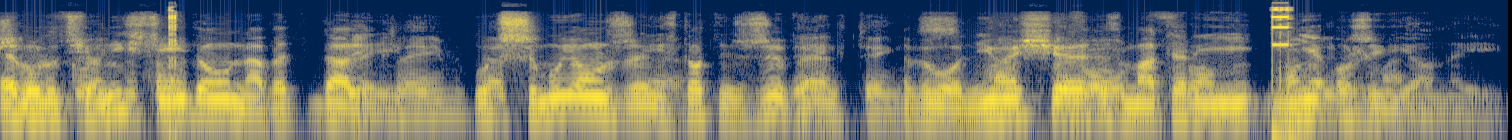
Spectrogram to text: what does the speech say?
Ewolucjoniści idą nawet dalej. Utrzymują, że istoty żywe wyłoniły się z materii nieożywionej.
